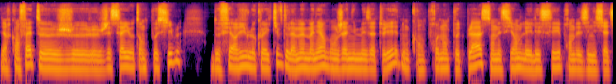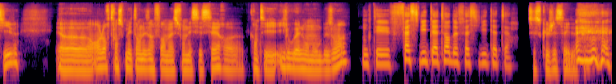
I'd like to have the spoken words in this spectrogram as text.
C'est-à-dire qu'en fait, euh, j'essaye autant que possible de faire vivre le collectif de la même manière dont j'anime mes ateliers, donc en prenant peu de place, en essayant de les laisser prendre des initiatives euh, en leur transmettant les informations nécessaires euh, quand ils ou elles en ont besoin. Donc, tu es facilitateur de facilitateurs. C'est ce que j'essaye de faire.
